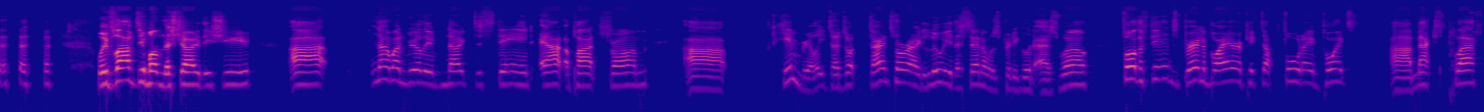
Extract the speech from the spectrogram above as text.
We've loved him on the show this year. Uh, no one really of note to stand out apart from uh, him, really. Dantore Louis, the center, was pretty good as well. For the Finns, Brandon Boyera picked up 14 points. Uh, Max Plath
